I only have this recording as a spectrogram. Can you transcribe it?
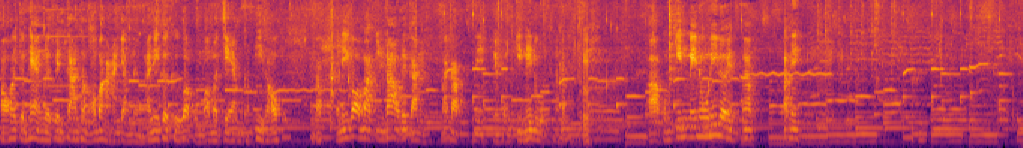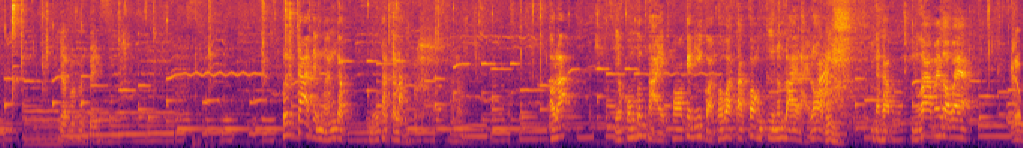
เอาให้จนแห้งเลยเป็นการถนอมอาหารอย่างหนึ่ง อันนี้ก็คือว่าผมเอามาแจมกับพี่เขานะครับอันนี้ก็มากินข้าวด้วยกันนะครับนี่เดี๋ยวผมกินให้ดูนะครับอ่าผมกินเมนูนี้เลยนะครับอันนี้ยังไม่ค่อยเป็นรสชาติจะเหมือนกับหมูผัดกะหล่ำนะครับเอาละ เดี๋ยวคงต้องถ่ายพอแค่นี้ก่อนเพราะว่าตากล้องคือน้ำลายหลายรอบนะครับหนูว่าไหม่ก็แวะครับ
